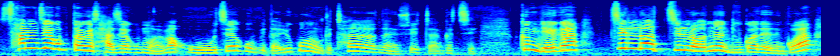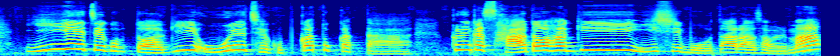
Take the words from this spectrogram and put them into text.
3제곱 더하기 4제곱은 얼마? 5제곱이다. 이거는 우리 찾아낼 수 있잖아 그치? 그럼 얘가 찔러 찔러는 누가 되는 거야? 2의 제곱 더하기 5의 제곱과 똑같다. 그러니까 4 더하기 25 따라서 얼마?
